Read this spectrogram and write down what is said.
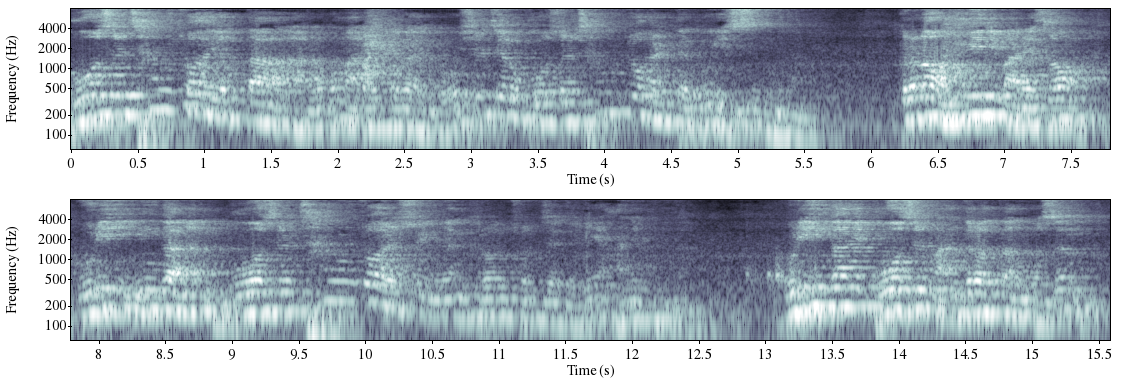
무엇을 창조하였다라고 말할 때가 있고 실제로 무엇을 창조할 때도 있습니다. 그러나 엄밀히 말해서 우리 인간은 무엇을 창조할 수 있는 그런 존재들이 아닙니다. 우리 인간이 무엇을 만들었다는 것은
